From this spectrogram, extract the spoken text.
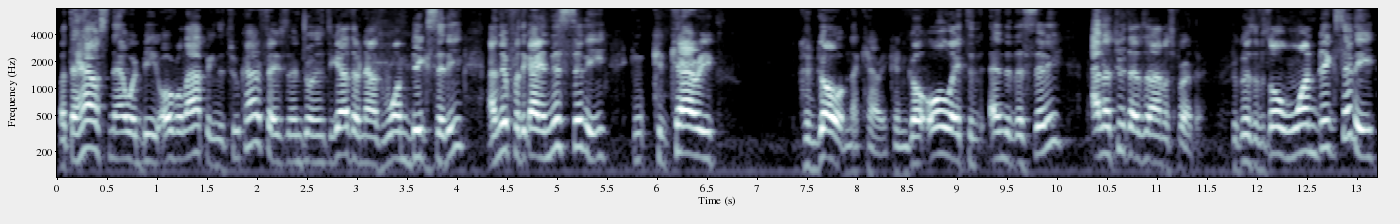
But the house now would be overlapping the two car and then joining together. Now it's one big city, and therefore the guy in this city can, carry, could go not carry, can go all the way to the end of the city and then two thousand amas further. Because if it's all one big city,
